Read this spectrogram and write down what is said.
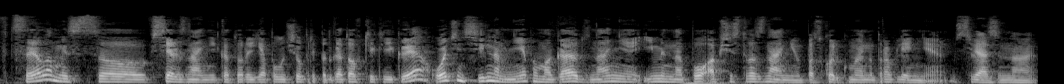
В целом, из э, всех знаний, которые я получил при подготовке к ЕГЭ, очень сильно мне помогают знания именно по обществознанию, поскольку мое направление связано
